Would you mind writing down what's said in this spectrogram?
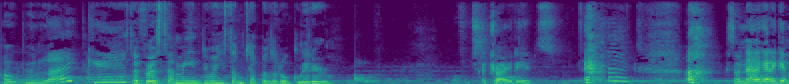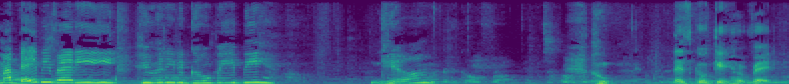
Hope you like it. The first time me doing some type of little glitter. I tried it. Uh, so now I gotta get my baby ready. You ready to go, baby? Yeah. Let's go get her ready.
